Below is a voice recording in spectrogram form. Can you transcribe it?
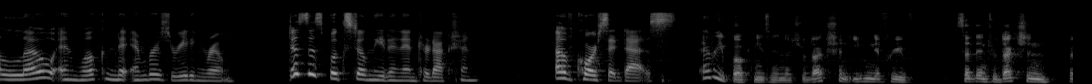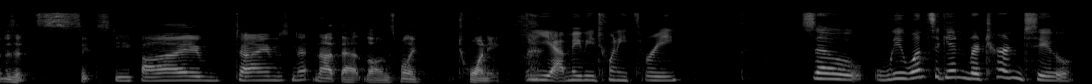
Hello and welcome to Ember's Reading Room. Does this book still need an introduction? Of course it does. Every book needs an introduction, even if we've said the introduction, what is it, 65 times? Not, not that long, it's more like 20. Yeah, maybe 23. So, we once again return to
